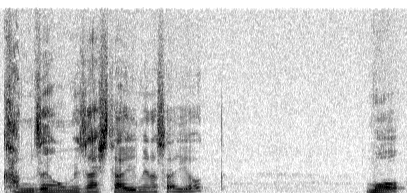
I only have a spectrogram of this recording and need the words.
完全を目指して歩みなさいよ。もう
